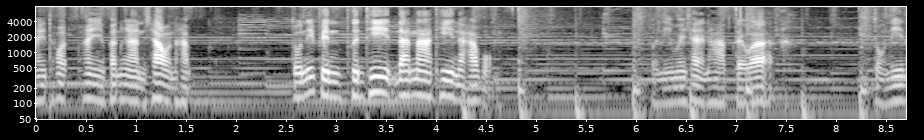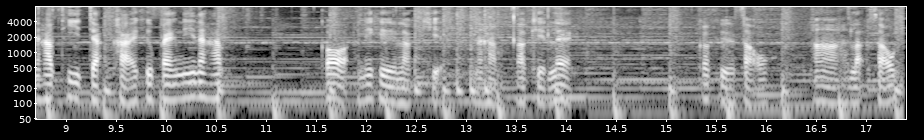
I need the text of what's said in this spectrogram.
ให้ทอดให้พนักงานเช่านะครับ ตรงนี้เป็นพื้นที่ด้านหน้าที่นะครับผมตัวนี้ไม่ใช่นะครับ แต่ว่าตรงนี้นะครับที่จะขายคือแปลงนี้นะครับ ก็อันนี้คือหลักเขตนะครับ หลักเขตแรก ก็คือเสาเสาเข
